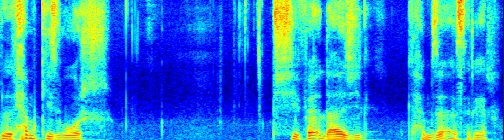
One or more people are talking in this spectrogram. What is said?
اللحم كيزور بالشفاء العاجل لحمزة أسرير.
